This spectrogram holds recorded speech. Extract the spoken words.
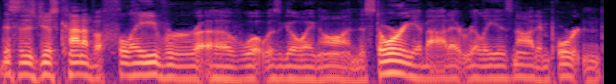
this is just kind of a flavor of what was going on. The story about it really is not important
